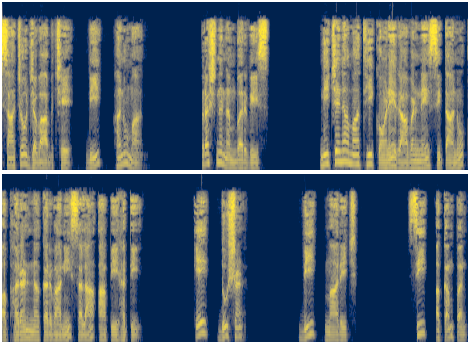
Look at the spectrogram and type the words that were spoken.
સાચો જવાબ છે બી હનુમાન પ્રશ્ન નંબર વીસ નીચેનામાંથી કોણે રાવણને સીતાનું અપહરણ ન કરવાની સલાહ આપી હતી? A, Dushana. B, Maricha. C, Akampana.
